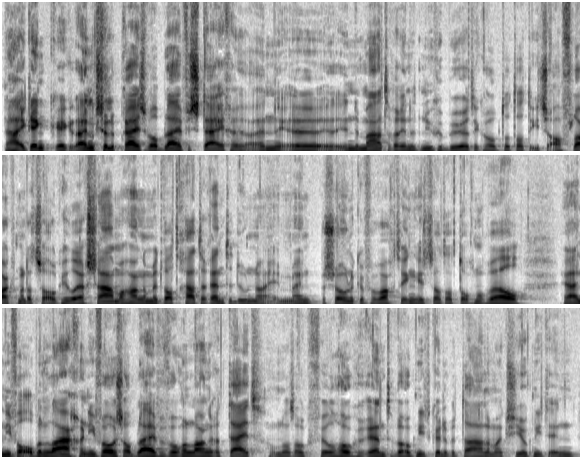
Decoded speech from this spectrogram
Nou, ik denk, kijk, uiteindelijk zullen prijzen wel blijven stijgen. En uh, in de mate waarin het nu gebeurt, ik hoop dat dat iets afvlakt. Maar dat zal ook heel erg samenhangen met wat gaat de rente doen. Nou, mijn persoonlijke verwachting is dat dat toch nog wel ja, in ieder geval op een lager niveau zal blijven voor een langere tijd. Omdat ook veel hogere rente we ook niet kunnen betalen. Maar ik zie ook niet in,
